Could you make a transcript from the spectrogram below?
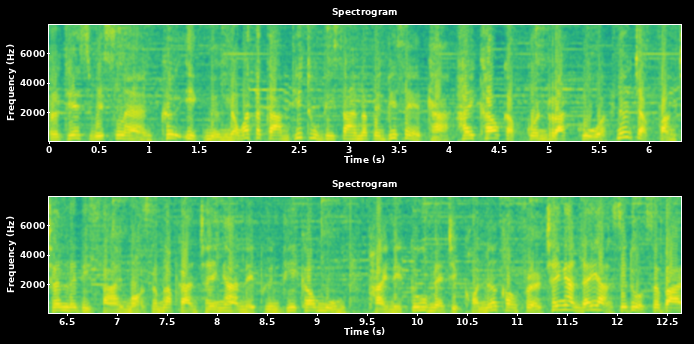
ประเทศสวิตเซอร์แลนด์ คืออีกหนึ่งนวัตกรรมที่ถูกดีไซน์มาเป็นพิเศษค่ะ ให้เข้ากับคนรักครัว เนื่องจากฟังก์ชันและดีไซน์เหมาะสำหรับการใช้งานในพื้นที่เข้ามุม ภายในตู้ Magic Corner Comfort ใช้งานได้อย่างสะดวกสบาย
